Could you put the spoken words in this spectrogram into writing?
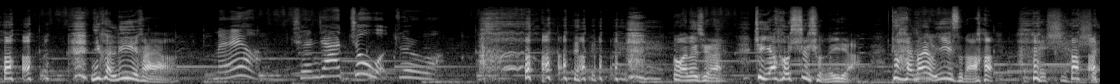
你很厉害啊！没有，全家就我最弱。王德全，这丫头是蠢了一点，但还蛮有意思的啊！是啊是啊。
